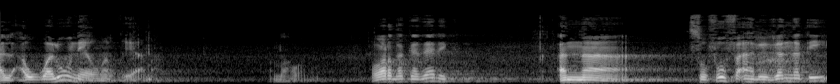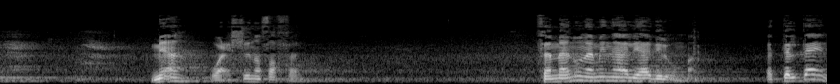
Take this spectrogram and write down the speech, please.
الأولون يوم القيامة. الله أكبر. ورد كذلك أن صفوف أهل الجنة مئة وعشرين صفا ثمانون منها لهذه الأمة. التلتين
